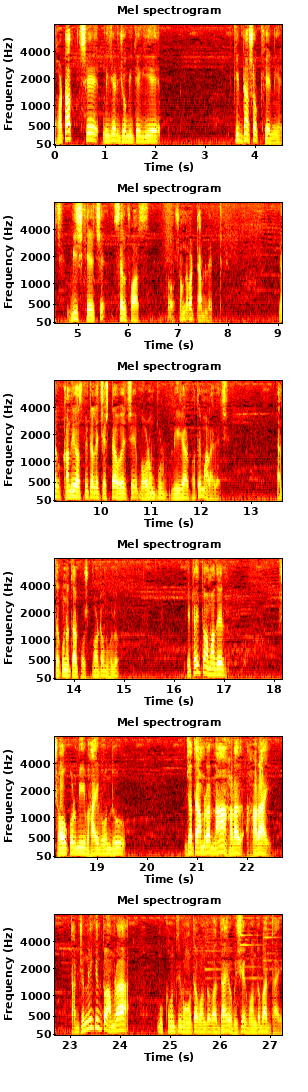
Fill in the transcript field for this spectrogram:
হঠাৎ সে নিজের জমিতে গিয়ে কীটনাশক খেয়ে নিয়েছে, বিষ খেয়েছে, সেলফাস, তো সঙ্গে আবার ট্যাবলেট। দেখো, কান্দি হসপিটালে চেষ্টা হয়েছে, বহরমপুর নিয়ে যাওয়ার পথে মারা গেছে। এতক্ষণে তার পোস্টমর্টম হলো। এটাই তো আমাদের সহকর্মী, ভাই, বন্ধু, যাতে আমরা না হারা, হারাই, তার জন্যই কিন্তু আমরা মুখ্যমন্ত্রী মমতা বন্দ্যোপাধ্যায়, অভিষেক বন্দ্যোপাধ্যায়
